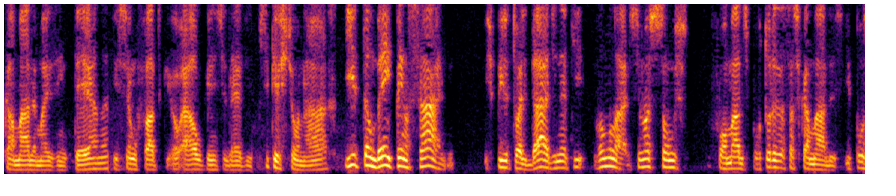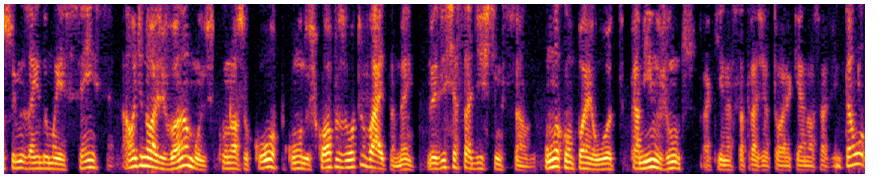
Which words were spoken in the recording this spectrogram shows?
camada mais interna. Isso é um fato que é algo que a gente deve se questionar e também pensar espiritualidade, né? Que vamos lá, se nós somos formados por todas essas camadas e possuímos ainda uma essência, aonde nós vamos com o nosso corpo, com um dos corpos, o outro vai também. Não existe essa distinção. Um acompanha o outro, caminham juntos aqui nessa trajetória que é a nossa vida. Então,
